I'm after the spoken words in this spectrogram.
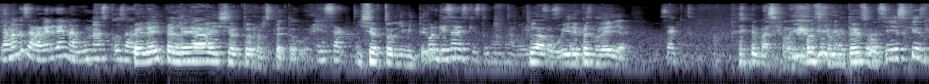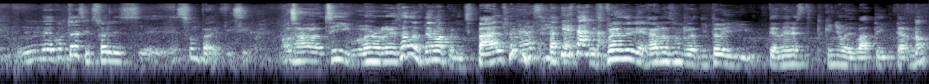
la mandas a la verga en algunas cosas. pelea y pelea no- y cierto respeto, güey. Exacto. Y cierto límite. Porque sabes que es tu mamá, güey. Claro, güey, y depende de ella. Exacto. Básicamente. Básicamente eso. Pero sí, es que la cultura sexual es, eh, es un poco difícil, güey. O sea, sí, bueno, regresando al tema principal. Ah, sí. Después de viajarnos un ratito y tener este pequeño debate interno,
